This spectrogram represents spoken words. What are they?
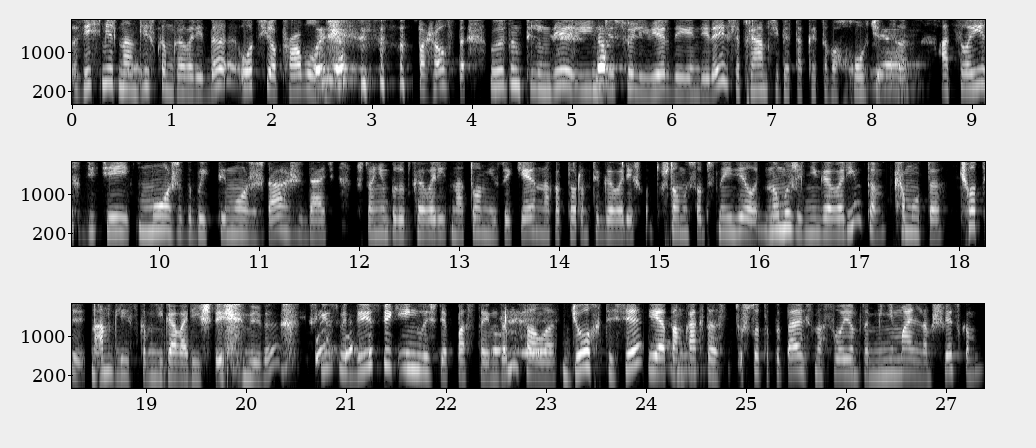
весь мир на английском говорит, да? What's your problem? Пожалуйста, өзің тіліңде үйіңде сөйлей бер дегендей, да, если прям тебе так этого хочется. От своих детей, может быть, ты можешь, да, ожидать, что они будут говорить на том языке, на котором ты говоришь, вот, что мы, собственно, и делаем. Но мы же не говорим там кому-то, что ты на английском не говоришь, дегендей, да? Excuse me, do you speak English деп бастаймын, да, мысалы, жоқ десе, я там как-то что-то пытаюсь на своем там минимальном шведском,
